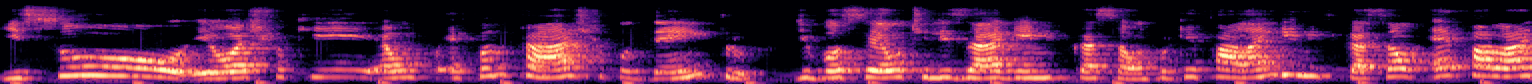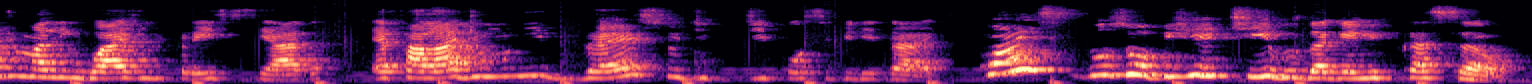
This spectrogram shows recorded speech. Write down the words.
Isso eu acho que é, um, é fantástico dentro de você utilizar a gamificação, porque falar em gamificação é falar de uma linguagem diferenciada, é falar de um universo de, de possibilidades. Quais os objetivos da gamificação?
